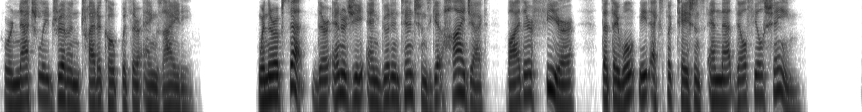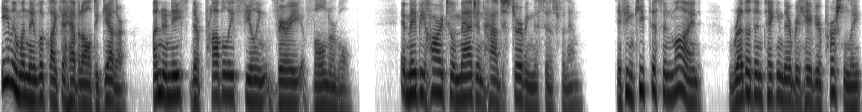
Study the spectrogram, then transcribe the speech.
who are naturally driven try to cope with their anxiety. When they're upset, their energy and good intentions get hijacked by their fear that they won't meet expectations and that they'll feel shame. Even when they look like they have it all together, underneath they're probably feeling very vulnerable. It may be hard to imagine how disturbing this is for them. If you can keep this in mind, rather than taking their behavior personally,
